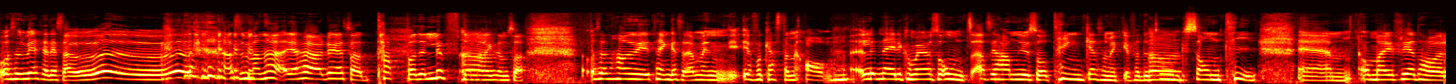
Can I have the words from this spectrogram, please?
Och sen vet jag att jag så alltså man hör, Jag hörde hur jag så tappade luften. Och, liksom så. och sen hann jag ju tänka så här, men jag får kasta mig av. Eller nej, det kommer göra så ont. Alltså jag hann ju så tänka så mycket för det tog sån tid. Ehm, och Mariefred har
